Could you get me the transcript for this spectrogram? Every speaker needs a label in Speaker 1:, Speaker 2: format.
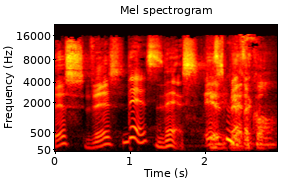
Speaker 1: This, this
Speaker 2: This
Speaker 3: This
Speaker 1: is mythical.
